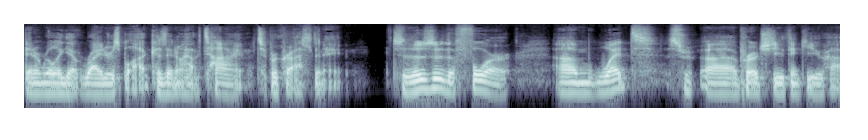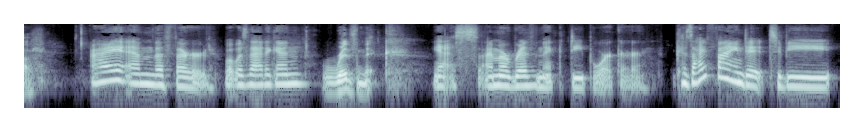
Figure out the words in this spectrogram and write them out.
they don't really get writer's block because they don't have time to procrastinate. So those are the four um, what uh, approach do you think you have? I am the third. What was that again? Rhythmic. Yes, I'm a rhythmic deep worker because I find it to be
